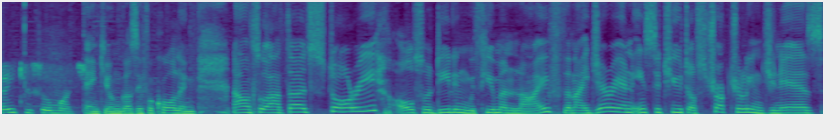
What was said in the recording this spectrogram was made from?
Thank you so much. Thank you, Ngozi, for calling. Now, to our third story, also dealing with human life. The Nigerian Institute of Structural Engineers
